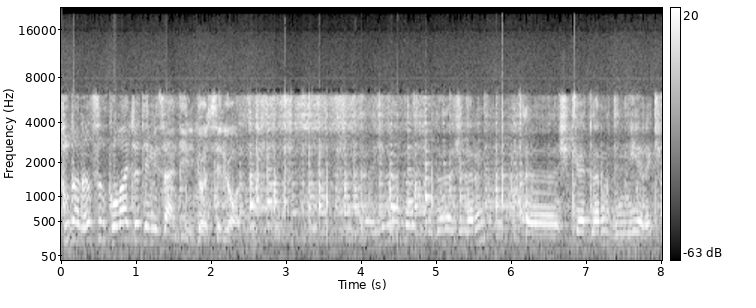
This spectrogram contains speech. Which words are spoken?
suda nasıl kolayca temizlendiğini gösteriyor. Ee, Yıllardır dönercilerin e, şikayetlerini dinleyerek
